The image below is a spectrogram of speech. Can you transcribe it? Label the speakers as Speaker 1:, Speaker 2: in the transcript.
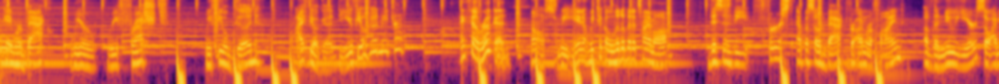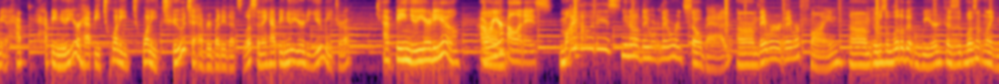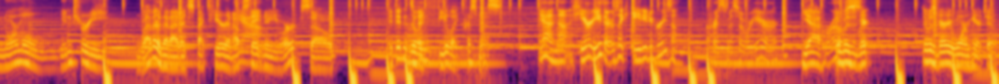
Speaker 1: Okay, we're back. We're refreshed. We feel good. I feel good. Do you feel good, Mitra?
Speaker 2: I feel real good.
Speaker 1: Oh, sweet. You know, we took a little bit of time off. This is the first episode back for Unrefined of the new year. So, I mean, happy, happy New Year. Happy 2022 to everybody that's listening. Happy New Year to you, Mitra.
Speaker 2: Happy New Year to you. How were your
Speaker 1: Um,
Speaker 2: holidays?
Speaker 1: My holidays, you know, they were they weren't so bad. Um, they were they were fine. Um, it was a little bit weird because it wasn't like normal wintry weather that I'd expect here in upstate
Speaker 2: Yeah.
Speaker 1: New York. So it didn't
Speaker 2: It's
Speaker 1: really
Speaker 2: been-
Speaker 1: feel like Christmas.
Speaker 2: Yeah, not here either. It was like 80 degrees on Christmas over here.
Speaker 1: Yeah, it was very it was very warm here too.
